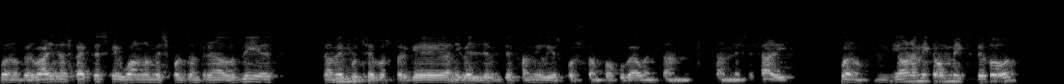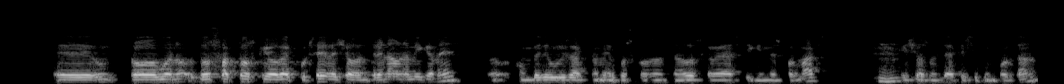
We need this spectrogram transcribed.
bueno, per diversos aspectes que igual només pots entrenar dos dies, també Mhm. potser doncs, perquè a nivell de, de famílies doncs, tampoc ho veuen tan, tan necessari. bueno, hi ha una mica un mix de tot, eh, un- però bueno, dos factors que jo veig potser és això, entrenar una mica més, com bé diu l'Isaac també, doncs, que els entrenadors que a vegades estiguin més formats, -huh. i això és un dèficit important,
